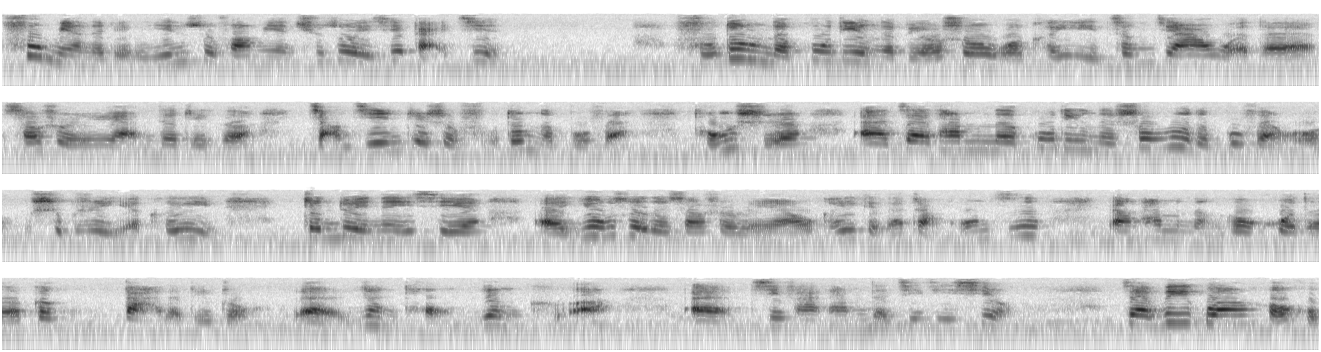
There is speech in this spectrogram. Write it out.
负面的这个因素方面去做一些改进，浮动的、固定的，比如说我可以增加我的销售人员的这个奖金，这是浮动的部分。同时，呃，在他们的固定的收入的部分，我是不是也可以针对那些呃优秀的销售人员，我可以给他涨工资，让他们能够获得更大的这种呃认同、认可，呃，激发他们的积极性。在微观和宏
